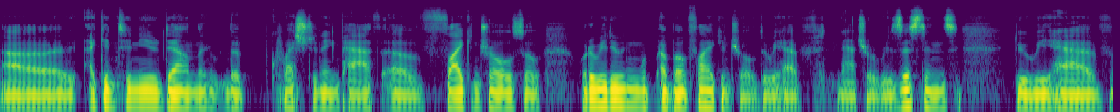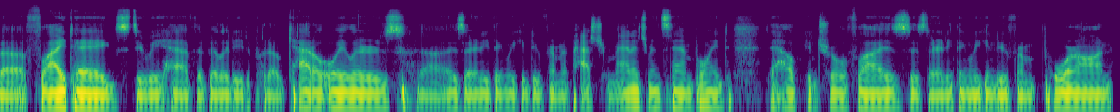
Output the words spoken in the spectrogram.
Uh, I continued down the the questioning path of fly control. So, what are we doing about fly control? Do we have natural resistance? Do we have uh, fly tags? Do we have the ability to put out cattle oilers? Uh, is there anything we can do from a pasture management standpoint to help control flies? Is there anything we can do from pour on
